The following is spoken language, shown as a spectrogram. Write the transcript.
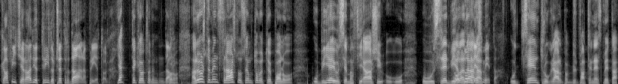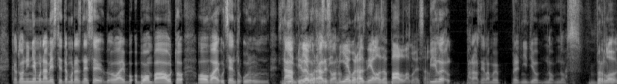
kafić je radio 3 do 4 dana prije toga. Ja, tek je otvoren Da. ponovo. Ali ono što je meni strašno u svemu tome, to je ponovo. Ubijaju se mafijaši u, u, u sred bijela to, to mi dana. ne smeta. u centru grada, pa, pa te ne smeta, kad oni njemu namjeste da mu raznese ovaj bo- bomba auto ovaj u centru, u, znam, Nije- bilo je lokalizovano. Razni, nije mu raznijela, zapalila mu je samo. Bilo je, pa raznijela mu je prednji dio, no, no, Vrlo...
